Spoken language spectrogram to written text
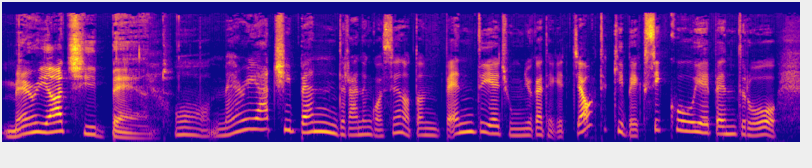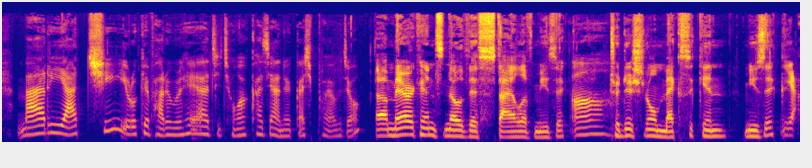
Mariachi band. 어, mariachi band라는 것은 어떤 밴드의 종류가 되겠죠? 특히 멕시코의 밴드로 마리아치 이렇게 발음을 해야지 정확하지 않을까 싶어요. 그죠? Americans know this style of music, Ah. traditional Mexican music. Yeah.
